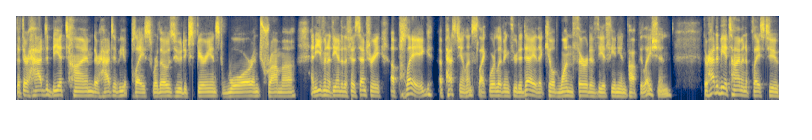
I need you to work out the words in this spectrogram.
that there had to be a time, there had to be a place where those who'd experienced war and trauma, and even at the end of the fifth century, a plague, a pestilence like we're living through today that killed one third of the Athenian population, there had to be a time and a place to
